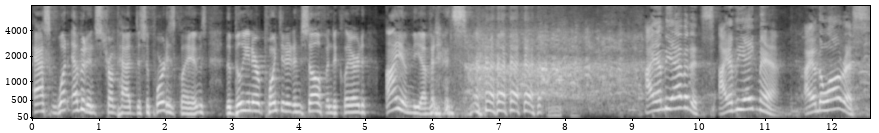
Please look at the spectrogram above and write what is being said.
asked what evidence Trump had to support his claims, the billionaire pointed at himself and declared, I am the evidence. I am the evidence. I am the Eggman. I am the walrus.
